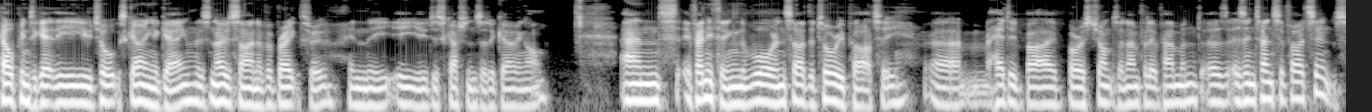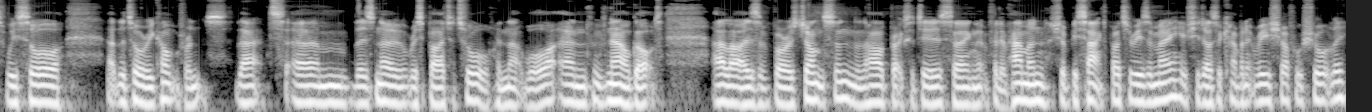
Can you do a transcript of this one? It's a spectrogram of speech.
helping to get the EU talks going again. There's no sign of a breakthrough in the EU discussions that are going on. And if anything, the war inside the Tory party, um, headed by Boris Johnson and Philip Hammond, has, has, intensified since. We saw at the Tory conference that um, there's no respite at all in that war. And we've now got allies of Boris Johnson and hard Brexiteers saying that Philip Hammond should be sacked by Theresa May if she does a cabinet reshuffle shortly.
